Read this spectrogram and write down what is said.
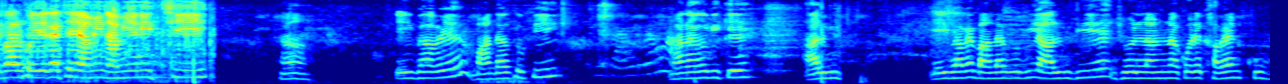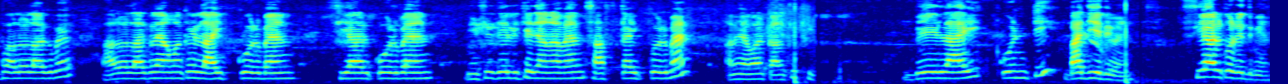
এবার হয়ে গেছে, আমি নামিয়ে নিচ্ছি। হ্যাঁ এইভাবে বাঁধাকপি, বাঁধাকপিকে আলু এইভাবে বাঁধাকপি, আলু দিয়ে ঝোল রান্না করে খাবেন, খুব ভালো লাগবে। ভালো লাগলে আমাকে লাইক করবেন শেয়ার করবেন মেসেজে লিখে জানাবেন সাবস্ক্রাইব করবেন। আমি আবার কালকে ফির বেল আইকনটি বাজিয়ে দেবেন শেয়ার করে দেবেন।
